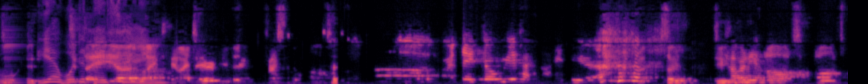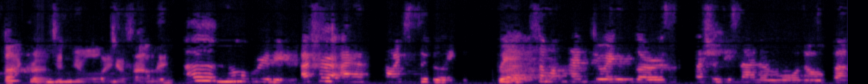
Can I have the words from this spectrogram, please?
W- yeah, what did did they, they uh, say? like the idea of you being a professional artist? Uh, they don't really have idea. So, do you have any art art background in your in your family? uh, no, really. Actually, I have five siblings. Right. Uh, some of them doing their fashion design and model, but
